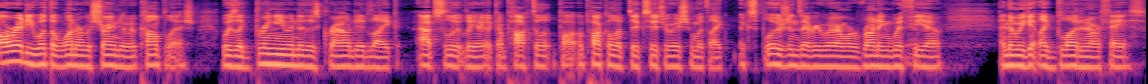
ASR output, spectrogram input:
already what the oneer was trying to accomplish was like bring you into this grounded like absolutely like apocalyptic apocalyptic situation with like explosions everywhere and we're running with Theo and then we get like blood in our face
